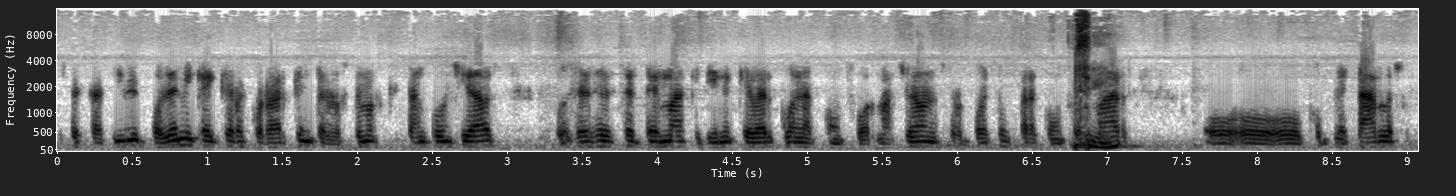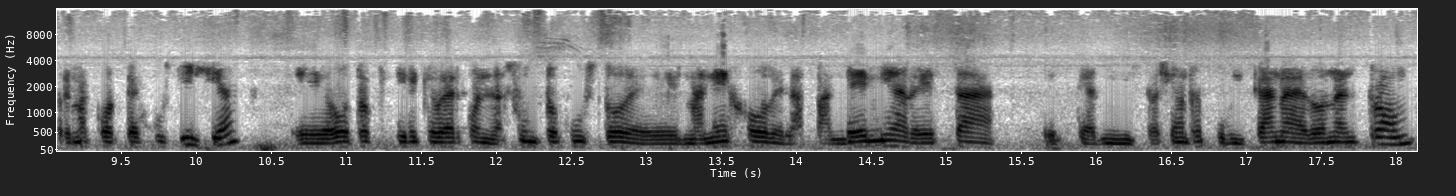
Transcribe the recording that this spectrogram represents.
expectativa y polémica. Hay que recordar que entre los temas que están considerados pues es este tema que tiene que ver con la conformación, las propuestas para conformar o, completar la Suprema Corte de Justicia. Eh, otro que tiene que ver con el asunto justo del manejo de la pandemia de esta este, administración republicana de Donald Trump.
